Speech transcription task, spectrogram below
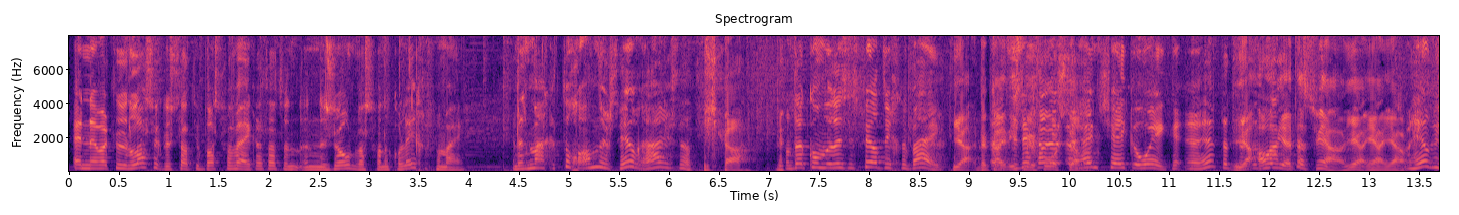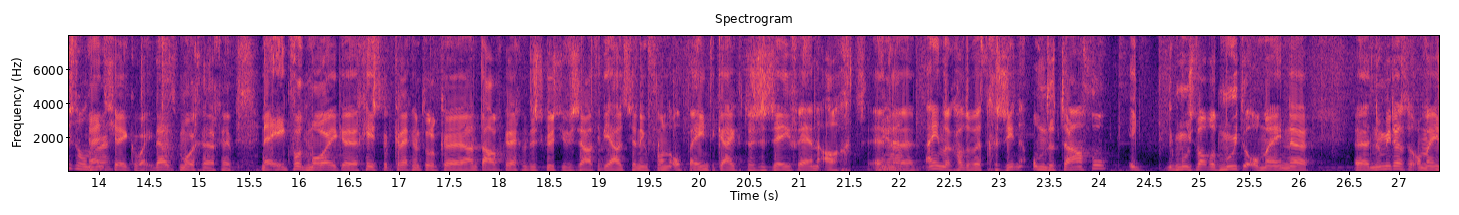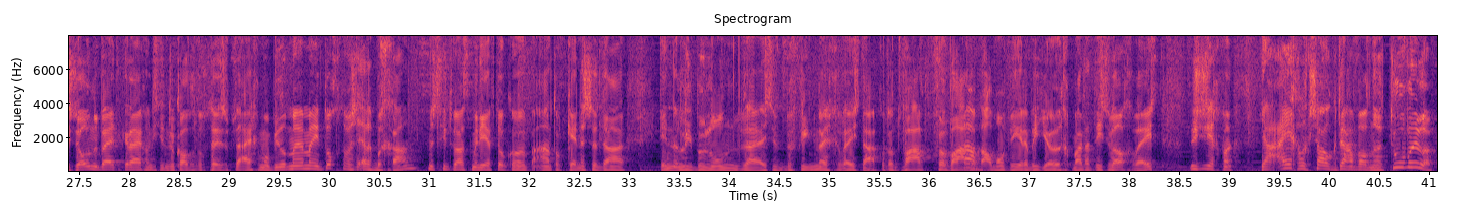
En maar toen las ik dus dat die Bas van Wijk dat dat een, een zoon was van een collega van mij. En dat maakt het toch anders. Heel raar is dat. Ja. Want dan, komt, dan is het veel dichterbij. Ja, dan kan je Eh, ze iets meer zeggen, voorstellen. eh, handshake away. hè? Dat, Ja, dat oh ja, dat is, ja, ja, ja, ja. Heel bijzonder. Handshake away. Dat is mooi gegeven. Nee, ik vond het mooi. Ik, eh, gisteren kregen we natuurlijk eh, aan tafel kregen we een discussie. We zaten die uitzending van op één te kijken tussen 7 en 8. En Ja. eh, eindelijk hadden we het gezin om de tafel. Ik, ik moest wel wat moeite om mijn... eh, noem je dat? Om mijn zoon erbij te krijgen. Want die zit natuurlijk altijd nog steeds op zijn eigen mobiel. Maar mijn dochter was erg begaan met de situatie. Maar die heeft ook een aantal kennissen daar in Libanon. Daar is ze bevriend mee geweest. Daar. Dat wa- verwatert Oh. allemaal weer bij jeugd. Maar dat is wel geweest. Dus die zegt van... Ja, eigenlijk zou ik daar wel naartoe willen.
